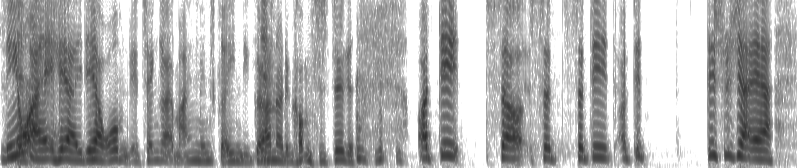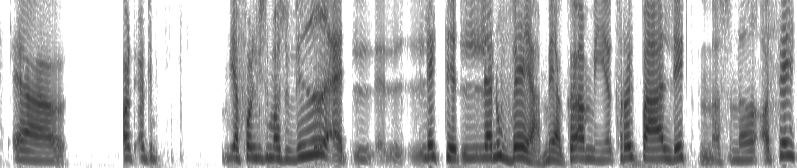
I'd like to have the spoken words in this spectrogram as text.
lever af her i det her rum. Det tænker jeg, mange mennesker egentlig gør, ja. når det kommer til stykket. Og det, så, så, så det, og det, det synes jeg er, er og, og det, jeg får ligesom også at vide, at læg det, lad nu være med at gøre mere. Kan du ikke bare lægge den og sådan noget? Og det,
